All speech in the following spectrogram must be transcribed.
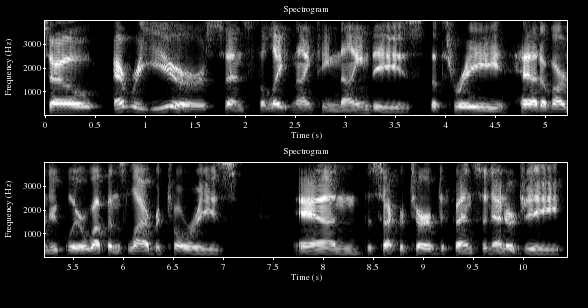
So every year since the late 1990s, the three head of our nuclear weapons laboratories and the Secretary of Defense and Energy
